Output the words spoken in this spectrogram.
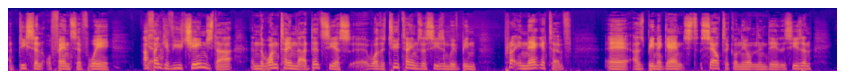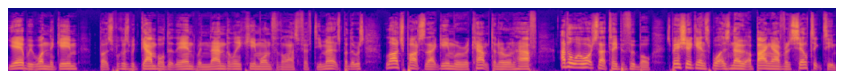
a decent offensive way. I Yeah. think if you change that, and the one time that I did see us, uh, well, the two times this season we've been pretty negative, uh, has been against Celtic on the opening day of the season. Yeah, we won the game, but it's because we gambled at the end when Gnanduillet came on for the last 15 minutes. But there was large parts of that game where we were camped in our own half. I don't want to watch that type of football, especially against what is now a bang average Celtic team.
